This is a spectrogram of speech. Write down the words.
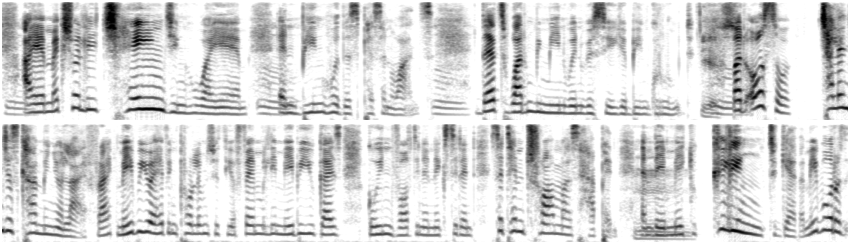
hmm. I am actually changing who I am hmm. and being who this person wants. That's what we mean when we say you're being groomed. Yes. But also, challenges come in your life, right? Maybe you're having problems with your family. Maybe you guys go involved in an accident. Certain traumas happen and they make mm. you cling together. Maybe was,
